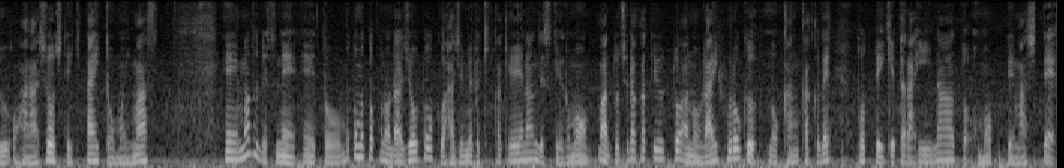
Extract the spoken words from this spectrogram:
うお話をしていきたいと思います。え、まずですね、えっ、ー、と、もともとこのラジオトークを始めるきっかけなんですけれども、まあ、どちらかというと、あの、ライフログの感覚で撮っていけたらいいなと思ってまして、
